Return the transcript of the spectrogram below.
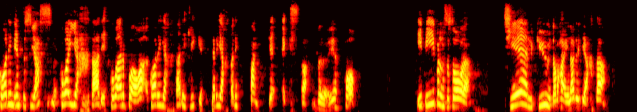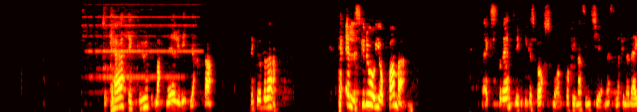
Hvor er din entusiasme? Hvor er hjertet ditt? Hvor er det, bare, hvor er det hjertet ditt ligger? Hva er det hjertet ditt banker ekstra mye for? I Bibelen så står det Tjen Gud av hele ditt hjerte. Så hva har Gud lagt ned i ditt hjerte? Tenk over det. Hva elsker du å jobbe med? Det er ekstremt viktige spørsmål for å finne sin tjeneste, eller finne det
